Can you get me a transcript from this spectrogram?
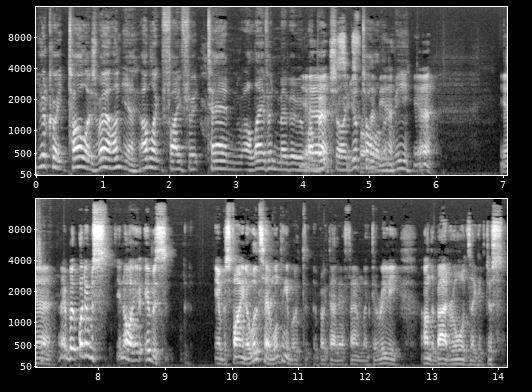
you're quite tall as well, aren't you? I'm like five foot ten, eleven maybe with yeah, my boots on. You're taller maybe, than me. Yeah, yeah. So, but but it was you know it, it was it was fine. I will say one thing about about that FM, like they're really on the bad roads, like it just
